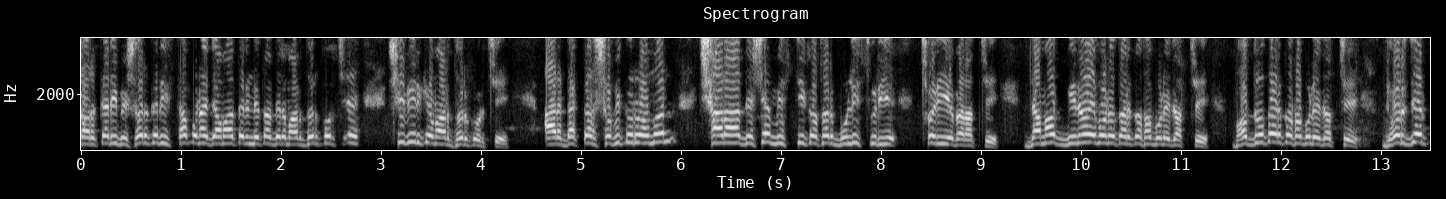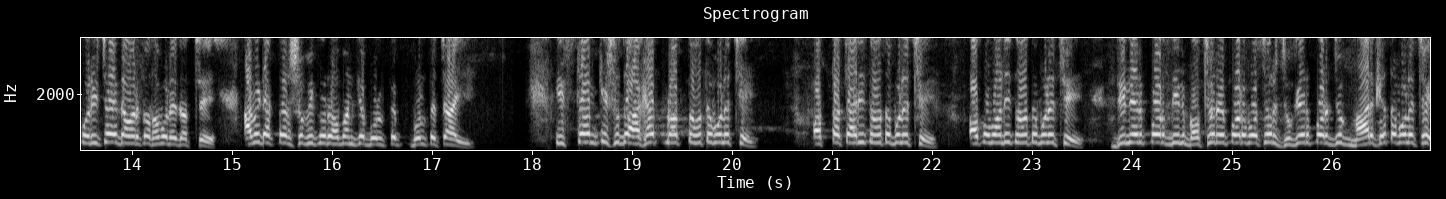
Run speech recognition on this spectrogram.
সরকারি বেসরকারি স্থাপনা জামাতের নেতাদের মারধর করছে, শিবিরকে মারধর করছে। আর ডাক্তার শফিকুর রহমান সারা দেশে মিষ্টি কথার বুলি ছড়িয়ে ছড়িয়ে বেড়াচ্ছে। জামাত বিনয় বনতার কথা বলে যাচ্ছে, ভদ্রতার কথা বলে যাচ্ছে, ধৈর্যের পরিচয় দেওয়ার কথা বলে যাচ্ছে। আমি ডাক্তার শফিকুর রহমানকে বলতে বলতে চাই ইসলাম কি শুধু আঘাতপ্রাপ্ত হতে বলেছে? অত্যাচারিত হতে বলেছে? অপমানিত হতে বলেছে? দিনের পর দিন, বছরের পর বছর, যুগের পর যুগ মার খেতে বলেছে?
